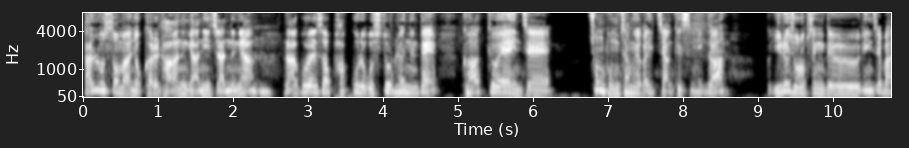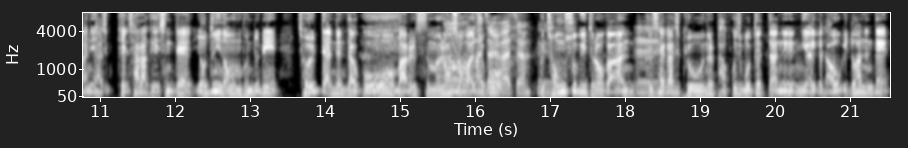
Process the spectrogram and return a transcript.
딸로서만 역할을 다하는 게 아니지 않느냐라고 음, 음. 해서 바꾸려고 시도를 했는데 그 학교에 이제 총 동창회가 있지 않겠습니까? 네. 그 1회 졸업생들이 이제 많이 아직 게- 살아 계신데 여든이 넘은 분들이 절대 안 된다고 말씀을 하셔가지고 아, 맞아요, 맞아. 그 정숙이 들어간 네. 그세 가지 교훈을 바꾸지 못했다는 이야기가 나오기도 하는데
